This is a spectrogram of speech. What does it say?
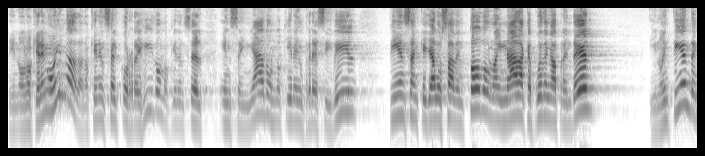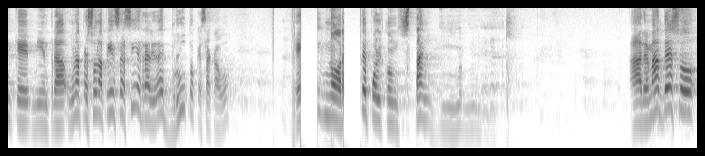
Y no, no quieren oír nada, no quieren ser corregidos, no quieren ser enseñados, no quieren recibir, piensan que ya lo saben todo, no hay nada que pueden aprender. Y no entienden que mientras una persona piensa así, en realidad es bruto que se acabó. Es ignorante por constante. Además de eso,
